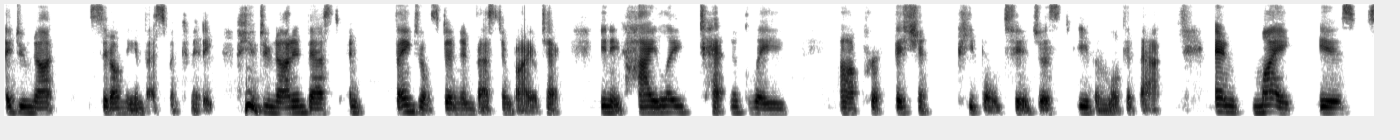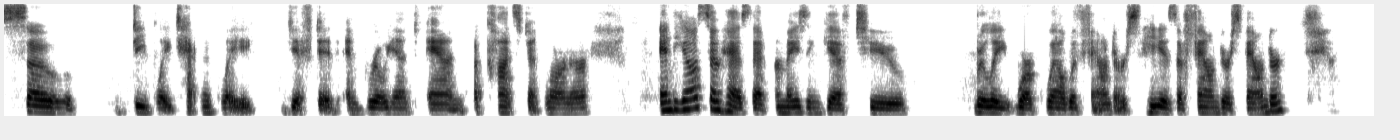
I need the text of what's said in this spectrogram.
I do not sit on the investment committee. You do not invest, and angels didn't invest in biotech. You need highly technically uh, proficient people to just even look at that. And Mike is so deeply technically gifted and brilliant and a constant learner. And he also has that amazing gift to really work well with founders. He is a founder's founder.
